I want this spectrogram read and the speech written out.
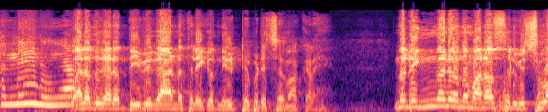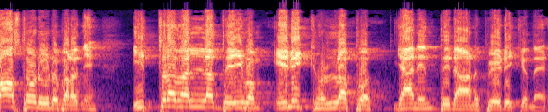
ഹല്ലേലൂയ. വലതുകരം ദിവ്യകാരണത്തിലേക്ക് നീട്ടിപ്പിടിച്ച മക്കളെ. എന്നിട്ട് ഇങ്ങനെ ഒന്ന് മനസ്സിൽ വിശ്വാസത്തോടുകൂടി പറഞ്ഞ് ഇത്ര നല്ല ദൈവം എനിക്കുള്ളപ്പോൾ ഞാൻ എന്തിനാണ് പേടിക്കുന്നത്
